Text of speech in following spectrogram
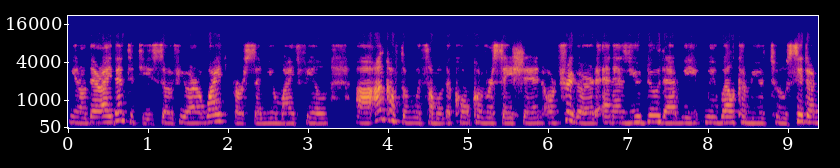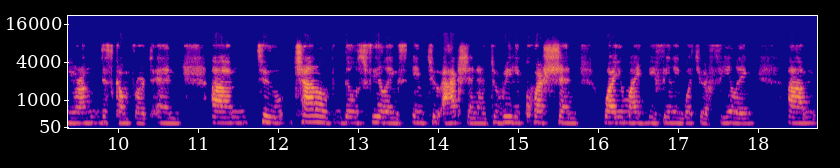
you know their identity so if you are a white person you might feel uh, uncomfortable with some of the conversation or triggered and as you do that we we welcome you to sit on your own discomfort and um, to channel those feelings into action and to really question why you might be feeling what you're feeling. Um,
